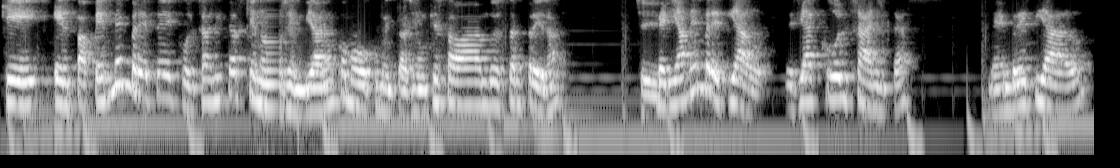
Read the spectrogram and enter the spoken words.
que el papel membrete de Colsanitas que nos enviaron como documentación que estaba dando esta empresa, venía membreteado, decía Colsanitas, membreteado,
